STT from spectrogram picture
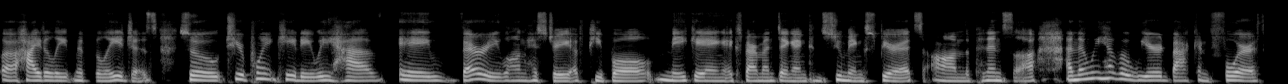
uh, high to late Middle Ages. So, to your point, Katie, we have a very long history of people making, experimenting, and consuming spirits on the peninsula. And then we have a weird back and forth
